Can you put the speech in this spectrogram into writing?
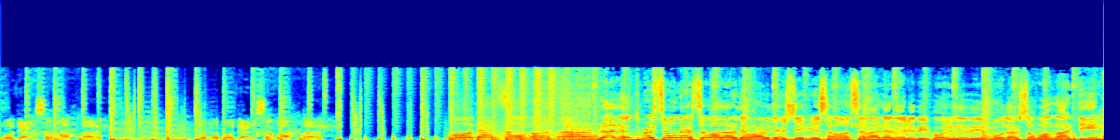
Modern Sabahlar Modern Sabahlar Modern Sabahlar Radyo Tümrüt'ü Modern Sabahlar devam ediyor sevgili sanatseverler. Öyle bir böyle bir modern sabahlar değil.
